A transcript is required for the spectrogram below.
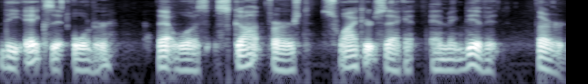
the exit order, that was Scott first, Schweickart second, and McDivitt third.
